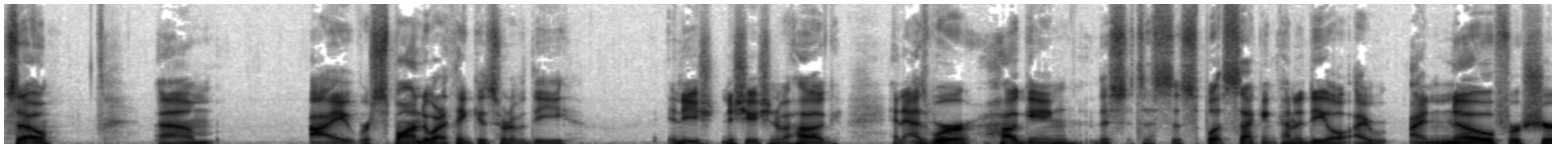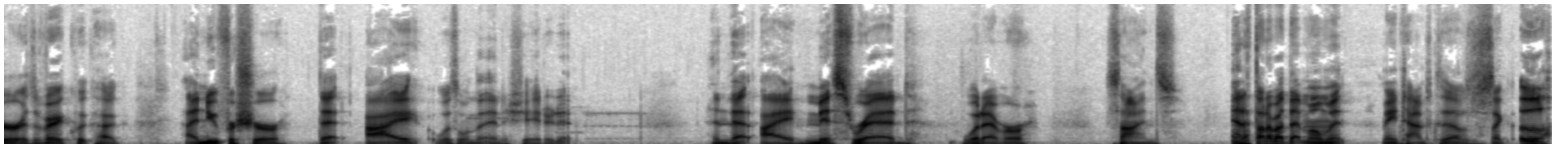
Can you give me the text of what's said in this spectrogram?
so um, I respond to what I think is sort of the initiation of a hug. And as we're hugging, this it's a split second kind of deal. I I know for sure it's a very quick hug. I knew for sure that I was the one that initiated it, and that I misread whatever signs. And I thought about that moment many times because I was just like, ugh.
